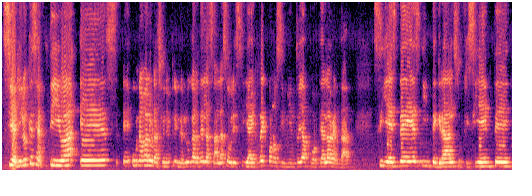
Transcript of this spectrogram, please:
Sí, allí lo que se activa es eh, una valoración en primer lugar de la sala sobre si hay reconocimiento y aporte a la verdad, si este es integral, suficiente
